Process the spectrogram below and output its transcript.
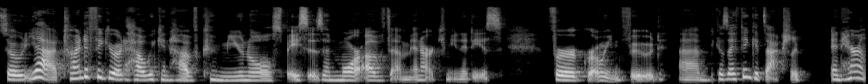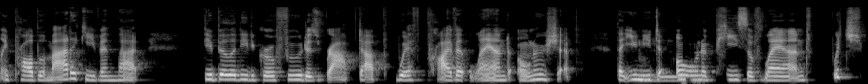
so, yeah, trying to figure out how we can have communal spaces and more of them in our communities for growing food. Um, because I think it's actually inherently problematic, even that the ability to grow food is wrapped up with private land ownership, that you need mm-hmm. to own a piece of land, which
